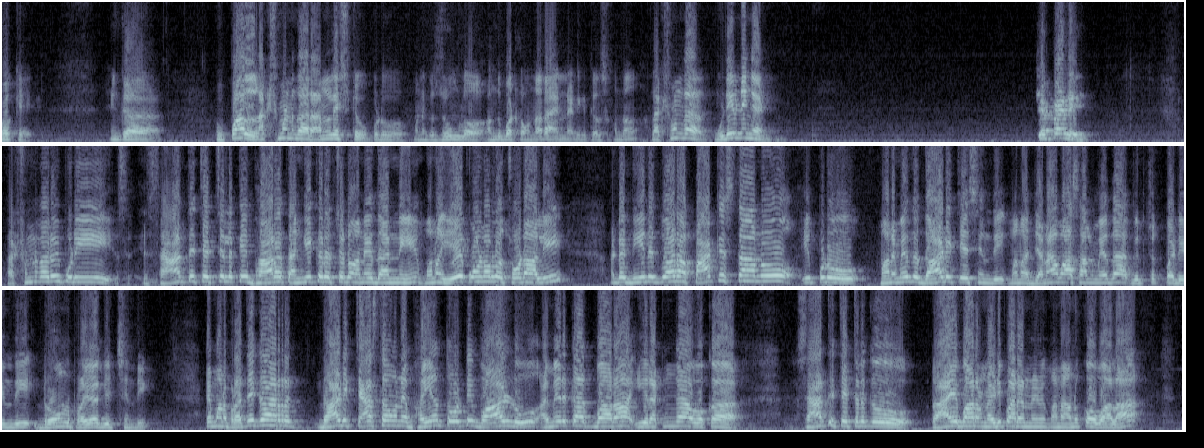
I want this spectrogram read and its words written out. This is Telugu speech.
ఓకే. ఇంకా ఉపాల్ లక్ష్మణ్ గారు అనలిస్ట్ ఇప్పుడు మనకు జూమ్లో అందుబాటులో ఉన్నారు. ఆయన అడిగి తెలుసుకుందాం. లక్ష్మణ్ గారు గుడ్ ఈవినింగ్ అండి. చెప్పండి. లక్ష్మణ్ గారు ఇప్పుడు ఈ శాంతి చర్చలకి భారత్ అంగీకరించడం అనే దాన్ని మనం ఏ కోణంలో చూడాలి? అంటే దీని ద్వారా పాకిస్తాను ఇప్పుడు మన మీద దాడి చేసింది మన జనావాసాల మీద విరుచుకుపడింది డ్రోన్లు ప్రయోగించింది. అంటే మన ప్రతీకార దాడి చేస్తామనే భయంతో వాళ్ళు అమెరికా ద్వారా ఈ రకంగా ఒక శాంతి చర్చలకు రాయబారం నడిపారని మనం అనుకోవాలా?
